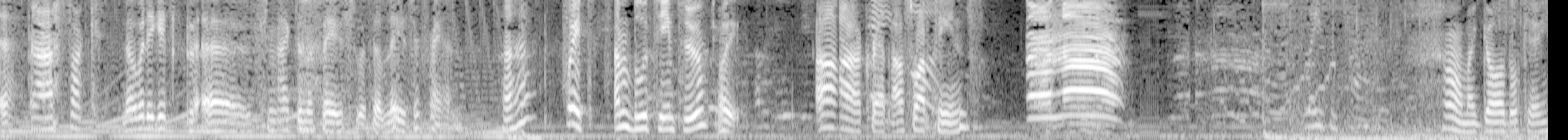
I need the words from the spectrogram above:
Uh, Ah, fuck. nobody gets uh, smacked in the face with a laser fan. Huh? Wait, I'm blue team too? Wait. Ah, crap. I'll swap teams. Oh no! Laser tag. Oh my god, okay.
